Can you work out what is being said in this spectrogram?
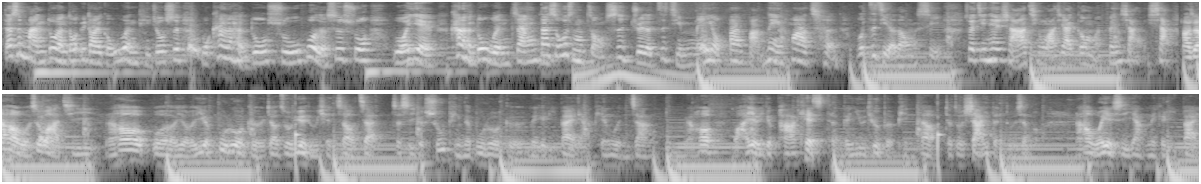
但是蛮多人都遇到一个问题，就是我看了很多书，或者是说我也看了很多文章，但是为什么总是觉得自己没有办法内化成我自己的东西？所以今天想要请瓦基来跟我们分享一下。大家好，我是瓦基，然后我有一个。部落格叫做阅读前哨站，这是一个书评的部落格，每个礼拜两篇文章。然后我还有一个 podcast 跟 YouTube 频道，叫做下一本读什么。然后我也是一样，每个礼拜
